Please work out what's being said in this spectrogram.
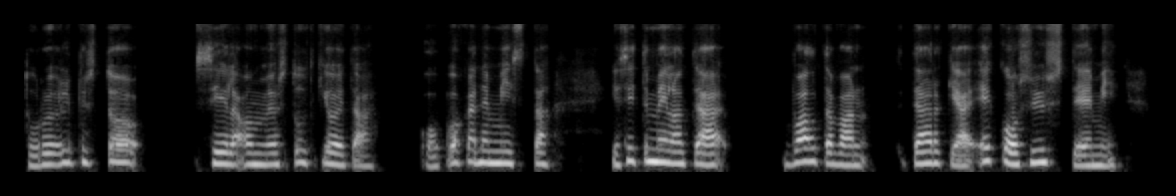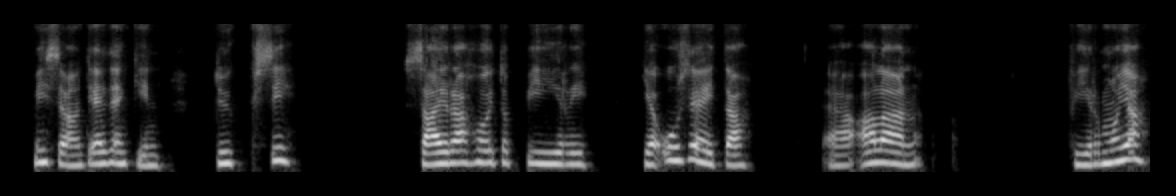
Turun yliopistoa, siellä on myös tutkijoita Opo Akademista. Ja sitten meillä on tämä valtavan tärkeä ekosysteemi, missä on tietenkin TYKSI, sairaanhoitopiiri ja useita alan firmoja,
